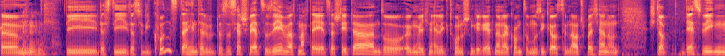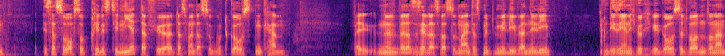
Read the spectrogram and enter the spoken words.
ähm, die, dass die, dass du die Kunst dahinter, das ist ja schwer zu sehen, was macht er jetzt? Er steht da an so irgendwelchen elektronischen Geräten und da kommt so Musik aus den Lautsprechern und ich glaube, deswegen ist das so auch so prädestiniert dafür, dass man das so gut ghosten kann. Weil, ne, weil das ist ja das, was du meintest mit Milli Vanilli. Die sind ja nicht wirklich geghostet worden, sondern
